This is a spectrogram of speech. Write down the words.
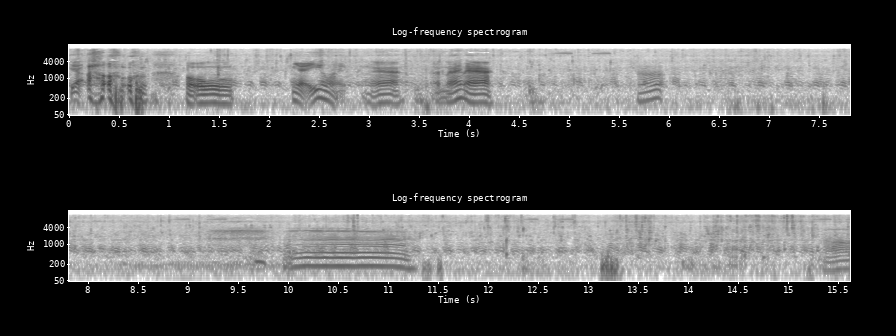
Dạ, ồ nhảy không mày? Nè anh ấy nè. Đó. Ừm. Đó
